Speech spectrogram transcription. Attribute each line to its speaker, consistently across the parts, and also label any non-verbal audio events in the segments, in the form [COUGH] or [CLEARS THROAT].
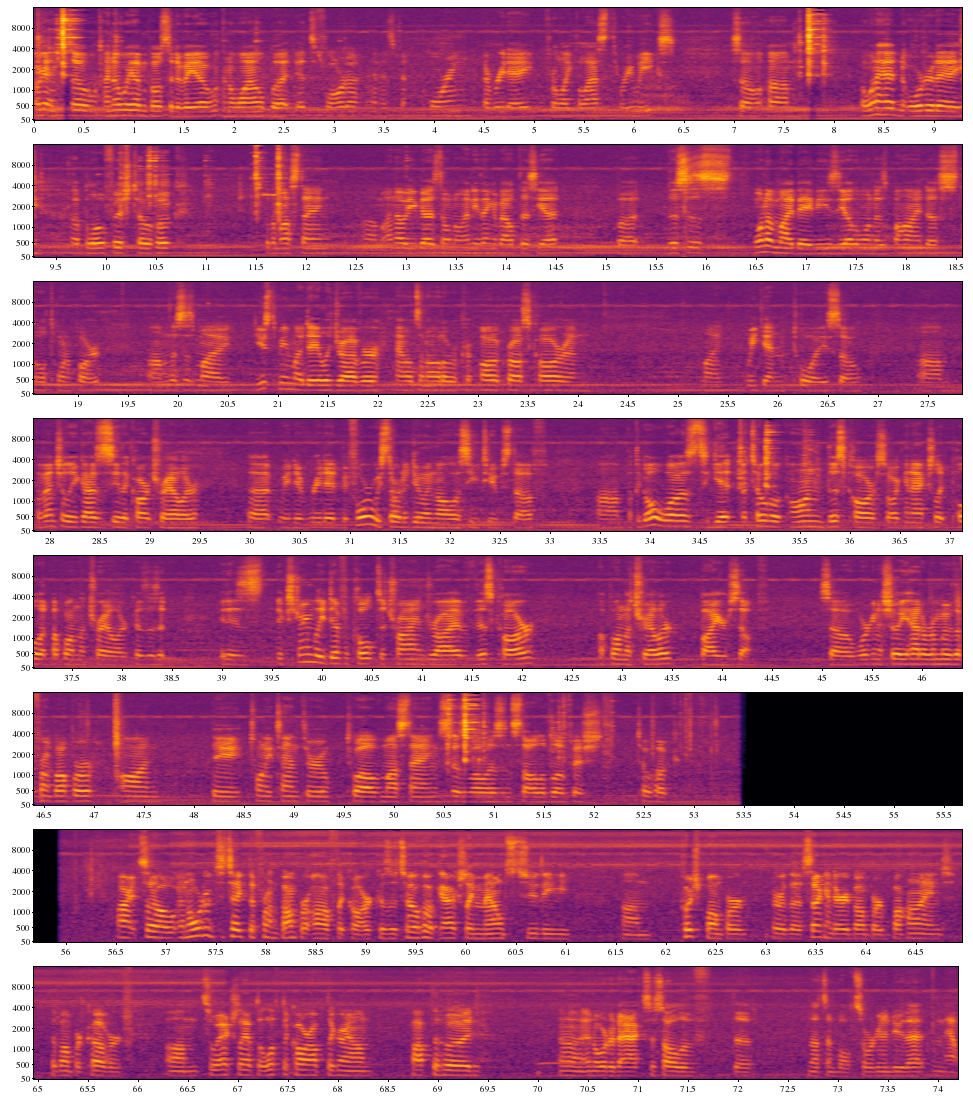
Speaker 1: Okay, so I know we haven't posted a video in a while, but it's Florida and it's been pouring every day for like the last three weeks. So um, I went ahead and ordered a, a blowfish tow hook for the Mustang. Um, I know you guys don't know anything about this yet, but this is one of my babies. The other one is behind us, all torn apart. Um, this is my, used to be my daily driver, now it's an auto autocross car and my weekend toy, so um, eventually you guys will see the car trailer that we did redid before we started doing all this YouTube stuff. Um, but the goal was to get a tow hook on this car so I can actually pull it up on the trailer because it, it is extremely difficult to try and drive this car up on the trailer by yourself. So we're going to show you how to remove the front bumper on the 2010 through 12 Mustangs as well as install the Blowfish tow hook. Alright, so in order to take the front bumper off the car, because the tow hook actually mounts to the um, push bumper, or the secondary bumper behind the bumper cover, um, so we actually have to lift the car off the ground, pop the hood, uh, in order to access all of the nuts and bolts. So we're going to do that now.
